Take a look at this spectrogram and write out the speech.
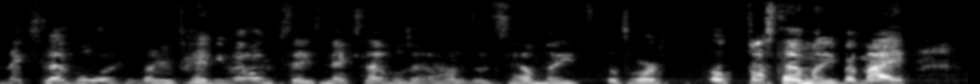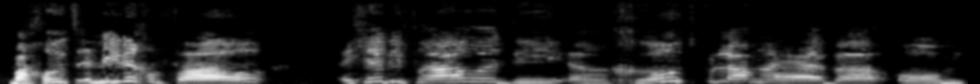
next level. Ik weet niet waarom ik steeds next level zeg, want dat is helemaal niet, dat, wordt, dat past helemaal niet bij mij. Maar goed, in ieder geval Weet je, die vrouwen die een groot verlangen hebben om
